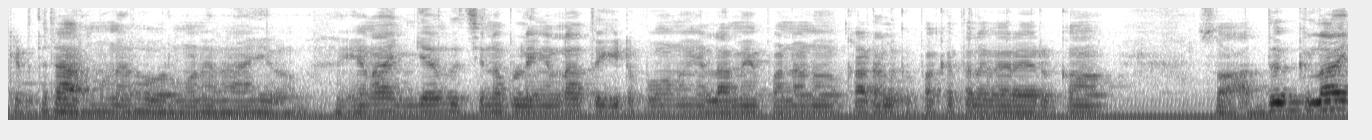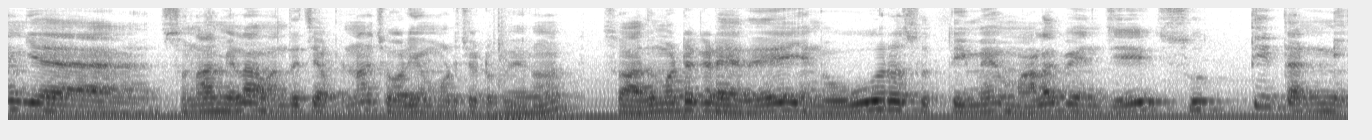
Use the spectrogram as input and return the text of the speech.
கிட்டத்தட்ட அரை மணி நேரம் ஒரு மணி நேரம் ஆயிரும். ஏன்னா இங்கேருந்து சின்ன பிள்ளைங்கள்லாம் தூக்கிட்டு போகணும் எல்லாமே பண்ணணும். கடலுக்கு பக்கத்தில் வேறு இருக்கோம். ஸோ அதுக்கெலாம் இங்கே சுனாமிலாம் வந்துச்சு அப்படின்னா சோழியை முடிச்சுட்டு போயிடும் ஸோ அது மட்டும் கிடையாது. எங்கள் ஊரை சுற்றியுமே மழை பெஞ்சு சுற்றி தண்ணி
